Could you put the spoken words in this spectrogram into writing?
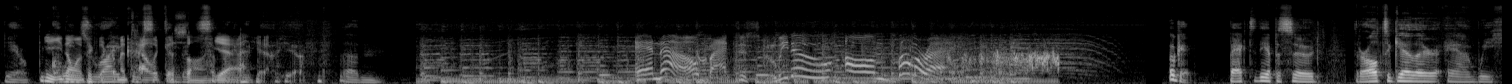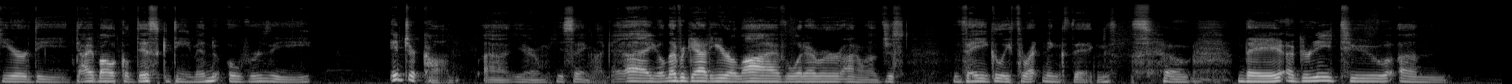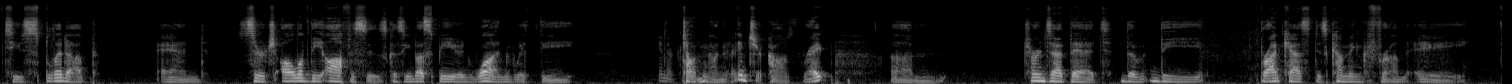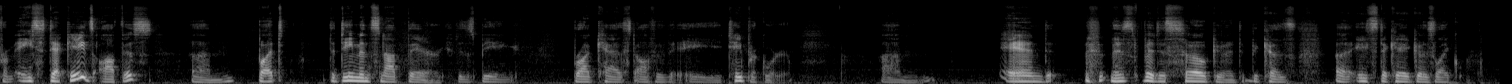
you know, Yeah, you don't want to Queensryche pick, like, a or Metallica something that song. Yeah, somebody- yeah, yeah. Um, And now back to Scooby Doo on Boomerang. Okay, back to the episode. They're all together, and we hear the diabolical disc demon over the intercom. Uh, you know, he's saying like, ah, "You'll never get out of here alive," or whatever. I don't know, just vaguely threatening things. So they agree to um, to split up and search all of the offices because he must be in one with the talking on an intercom, right? Um, turns out that the the broadcast is coming from a from Ace Decade's office, um, but the demon's not there. It is being broadcast off of a tape recorder. Um, and this bit is so good because uh, Ace Decade goes like,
